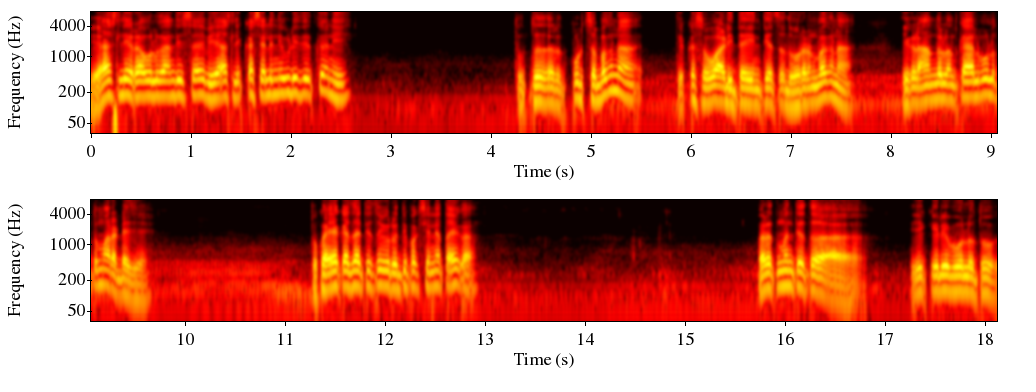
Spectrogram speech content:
हे असले राहुल गांधी साहेब हे असले कशाला निवडीत आहेत का नाही? तू तर पुढचं बघ ना ते कसं वाढीता येईन त्याचं धोरण बघ ना. इकडं आंदोलन कायला बोलवतो मराठ्याचे? तो काय एका जातीचा विरोधी पक्ष नेता आहे का? परत म्हणते तर एकेरी बोलतो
